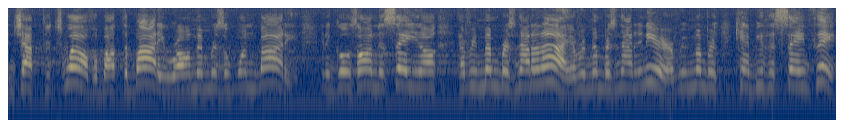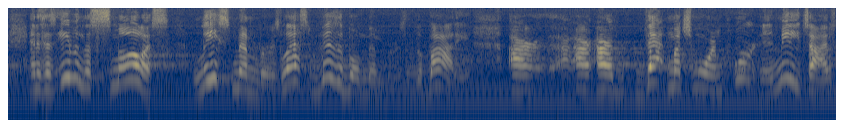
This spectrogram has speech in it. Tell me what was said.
in chapter 12 about the body. We're all members of one body. And it goes on to say, you know, every member is not an eye, every member is not an ear, every member can't be the same thing. And it says, even the smallest, least members, less visible members of the body are, are, are that much more important. And many times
